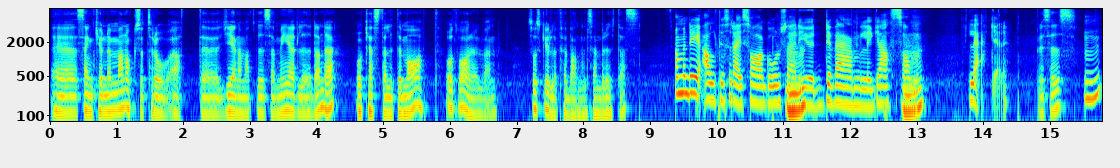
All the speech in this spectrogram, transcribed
Eh, sen kunde man också tro att eh, genom att visa medlidande och kasta lite mat åt varulven så skulle förbannelsen brytas. Ja men det är alltid sådär i sagor så är Mm. det ju det vänliga som Mm. läker. Precis. Mm.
